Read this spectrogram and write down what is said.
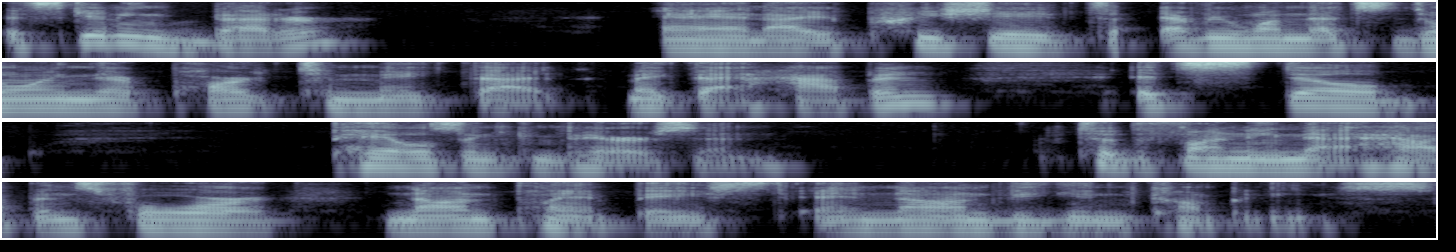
it's getting better and I appreciate everyone that's doing their part to make that make that happen. It still pales in comparison to the funding that happens for non-plant based and non-vegan companies.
